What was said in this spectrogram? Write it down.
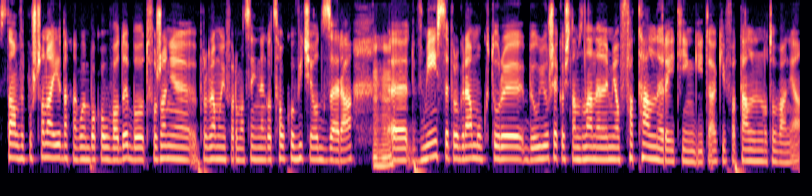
zostałam wypuszczona jednak na głęboką wodę, bo tworzenie programu informacyjnego całkowicie od zera, Mhm. e, w miejsce programu, który był już jakoś tam znany, ale miał fatalne ratingi, tak, i fatalne notowania.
